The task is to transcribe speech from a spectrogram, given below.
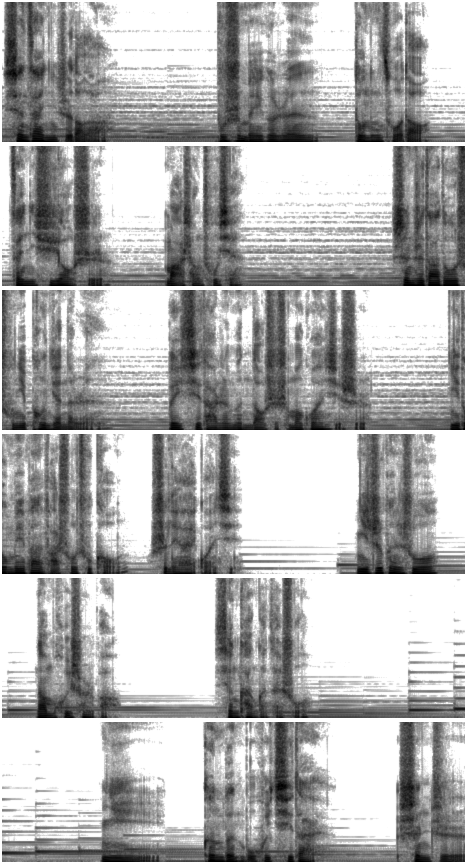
现在你知道了，不是每个人都能做到在你需要时马上出现，甚至大多数你碰见的人，被其他人问到是什么关系时。你都没办法说出口是恋爱关系，你只肯说那么回事儿吧，先看看再说。你根本不会期待，甚至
